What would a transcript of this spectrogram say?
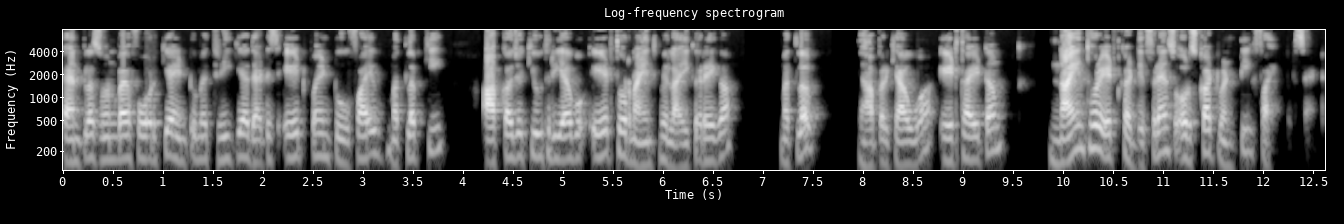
ten plus one by four किया इंटू में थ्री किया that is eight point two five मतलब कि आपका जो क्यू थ्री है वो एट्थ और नाइन्थ में लाई करेगा। मतलब यहाँ पर क्या हुआ? एट्थ आइटम नाइन्थ और एट्थ का डिफरेंस और उसका ट्वेंटी फाइव परसेंट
